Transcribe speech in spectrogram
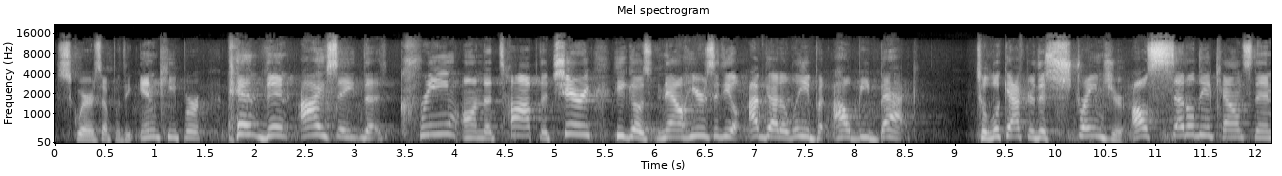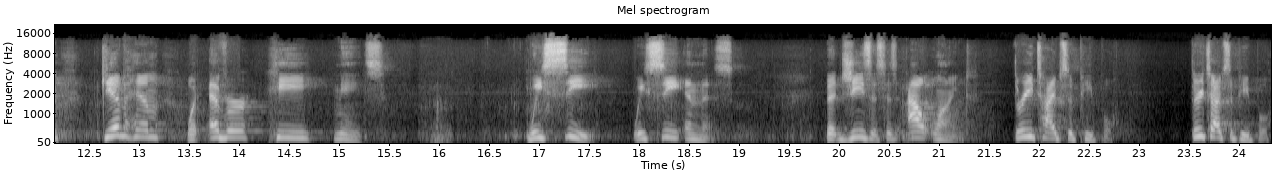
squares up with the innkeeper. And then I say the cream on the top, the cherry, he goes, Now here's the deal. I've got to leave, but I'll be back to look after this stranger. I'll settle the accounts then, give him whatever he needs. We see, we see in this that Jesus has outlined three types of people. Three types of people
